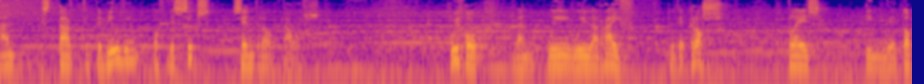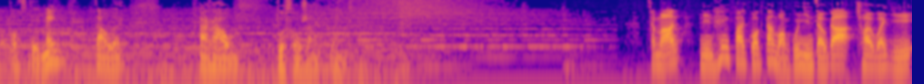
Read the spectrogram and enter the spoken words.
and start the building of the six central towers. We hope that we will arrive to the cross placed in the top of the main tower around 2020. 尋晚，年輕法國單簧管演奏家蔡偉爾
